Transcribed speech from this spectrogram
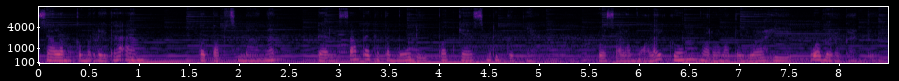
Salam kemerdekaan, tetap semangat, dan sampai ketemu di podcast berikutnya. Wassalamualaikum warahmatullahi wabarakatuh.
